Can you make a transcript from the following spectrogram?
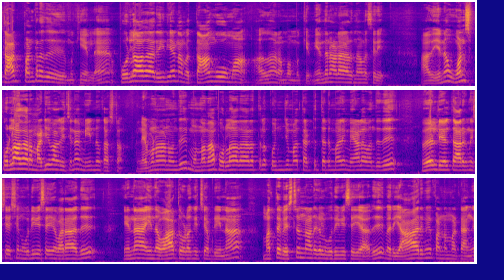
ஸ்டார்ட் பண்ணுறது முக்கியம் இல்லை. பொருளாதார ரீதியாக நம்ம தாங்குவோமா? அதுதான் ரொம்ப முக்கியம். எந்த நாடாக இருந்தாலும் சரி. அது ஏன்னா ஒன்ஸ் பொருளாதாரம் அடி வாங்குச்சுன்னா மீண்டும் கஷ்டம். லெபனான் வந்து முன்னதான் பொருளாதாரத்தில் கொஞ்சமாக தட்டு தட்டு மாதிரி மேலே வந்தது. வேர்ல்டு ஹெல்த் ஆர்கனைசேஷன் உதவி செய்ய வராது. ஏன்னா இந்த வார் தொடங்குச்சு அப்படின்னா மற்ற வெஸ்டர்ன் நாடுகள் உதவி செய்யாது. வேறு யாருமே பண்ண மாட்டாங்க.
